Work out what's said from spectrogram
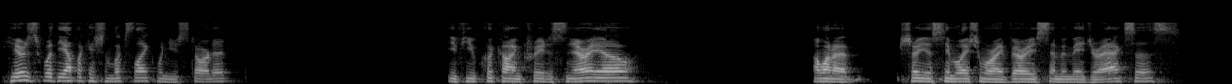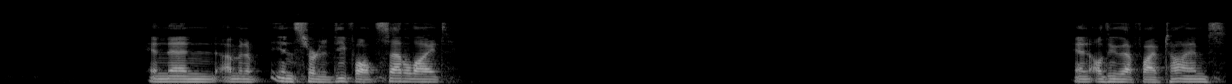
here's what the application looks like when you start it. If you click on Create a Scenario, I want to show you a simulation where I vary semi-major axis. And then I'm going to insert a default satellite. And I'll do that five times.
